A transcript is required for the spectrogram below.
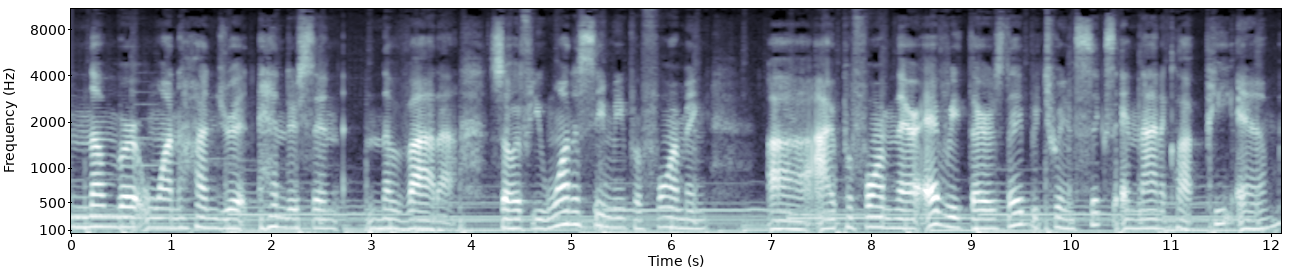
number 100, Henderson, Nevada. So if you want to see me performing, uh, I perform there every Thursday between 6 and 9 o'clock p.m.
